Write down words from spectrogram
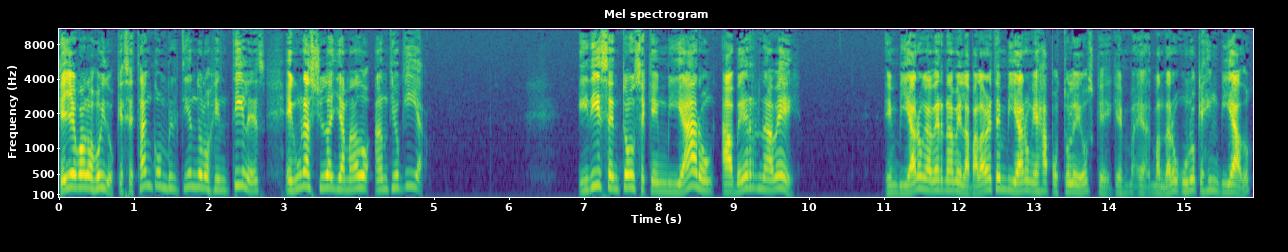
¿Qué llegó a los oídos? Que se están convirtiendo los gentiles en una ciudad llamada Antioquía. Y dice entonces que enviaron a Bernabé. Enviaron a Bernabé. La palabra que enviaron es apostoleos, que, que mandaron uno que es enviado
